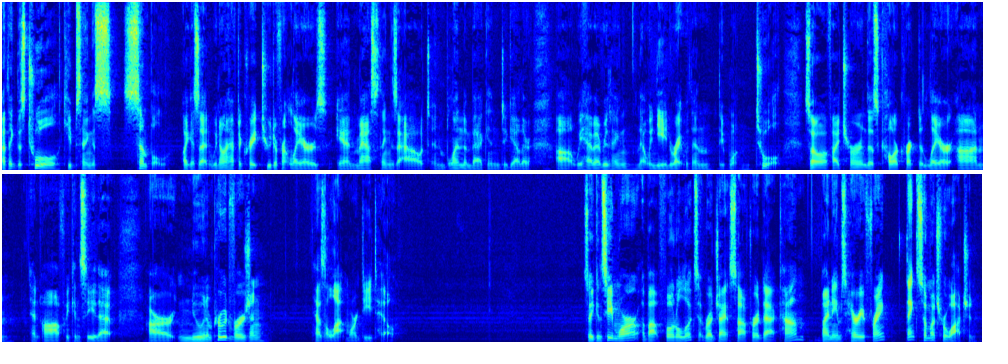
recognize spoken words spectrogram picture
I think this tool keeps things simple. Like i said we don't have to create two different layers and mask things out and blend them back in together. Uh, we have everything that we need right within the one tool. So if i turn this color corrected layer on and off we can see that our new and improved version has a lot more detail so you can see more about photo looks at redgiantsoftware.com. My name is Harry Frank. Thanks so much for watching.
